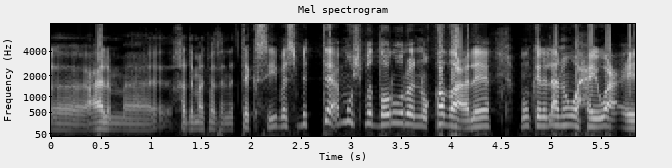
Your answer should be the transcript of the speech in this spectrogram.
آه، عالم آه، خدمات مثلا التاكسي بس بالتع... مش بالضرورة إنه قضى عليه. ممكن الآن هو حيوعي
